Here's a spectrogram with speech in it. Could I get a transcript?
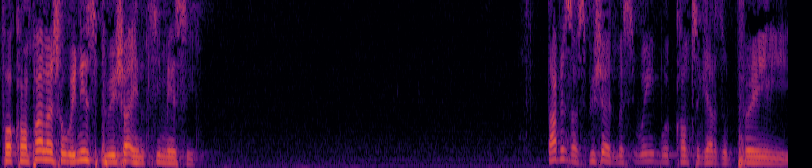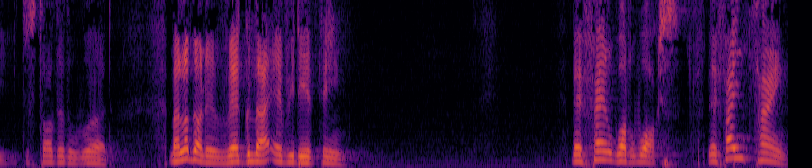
For companionship, we need spiritual intimacy. That is of spiritual intimacy when both come together to pray, to study the word. Might not be on a regular, everyday thing. But find what works. But find time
